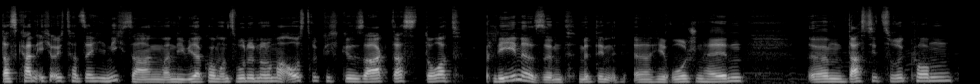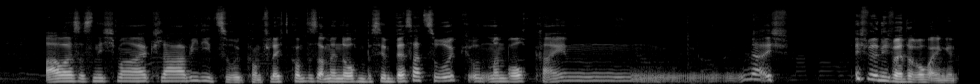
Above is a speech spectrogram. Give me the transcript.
Das kann ich euch tatsächlich nicht sagen, wann die wiederkommen. Uns wurde nur nochmal ausdrücklich gesagt, dass dort Pläne sind mit den äh, heroischen Helden, ähm, dass die zurückkommen. Aber es ist nicht mal klar, wie die zurückkommen. Vielleicht kommt es am Ende auch ein bisschen besser zurück und man braucht kein. Ja, ich ich will nicht weiter darauf eingehen,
